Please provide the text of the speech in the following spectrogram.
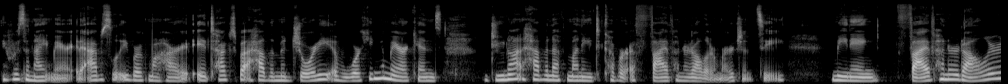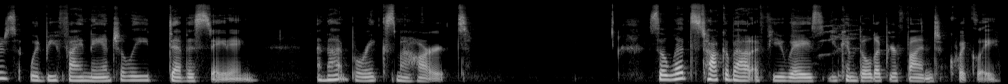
it was a nightmare. It absolutely broke my heart. It talked about how the majority of working Americans do not have enough money to cover a $500 emergency meaning $500 would be financially devastating. And that breaks my heart. So let's talk about a few ways you can build up your fund quickly.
